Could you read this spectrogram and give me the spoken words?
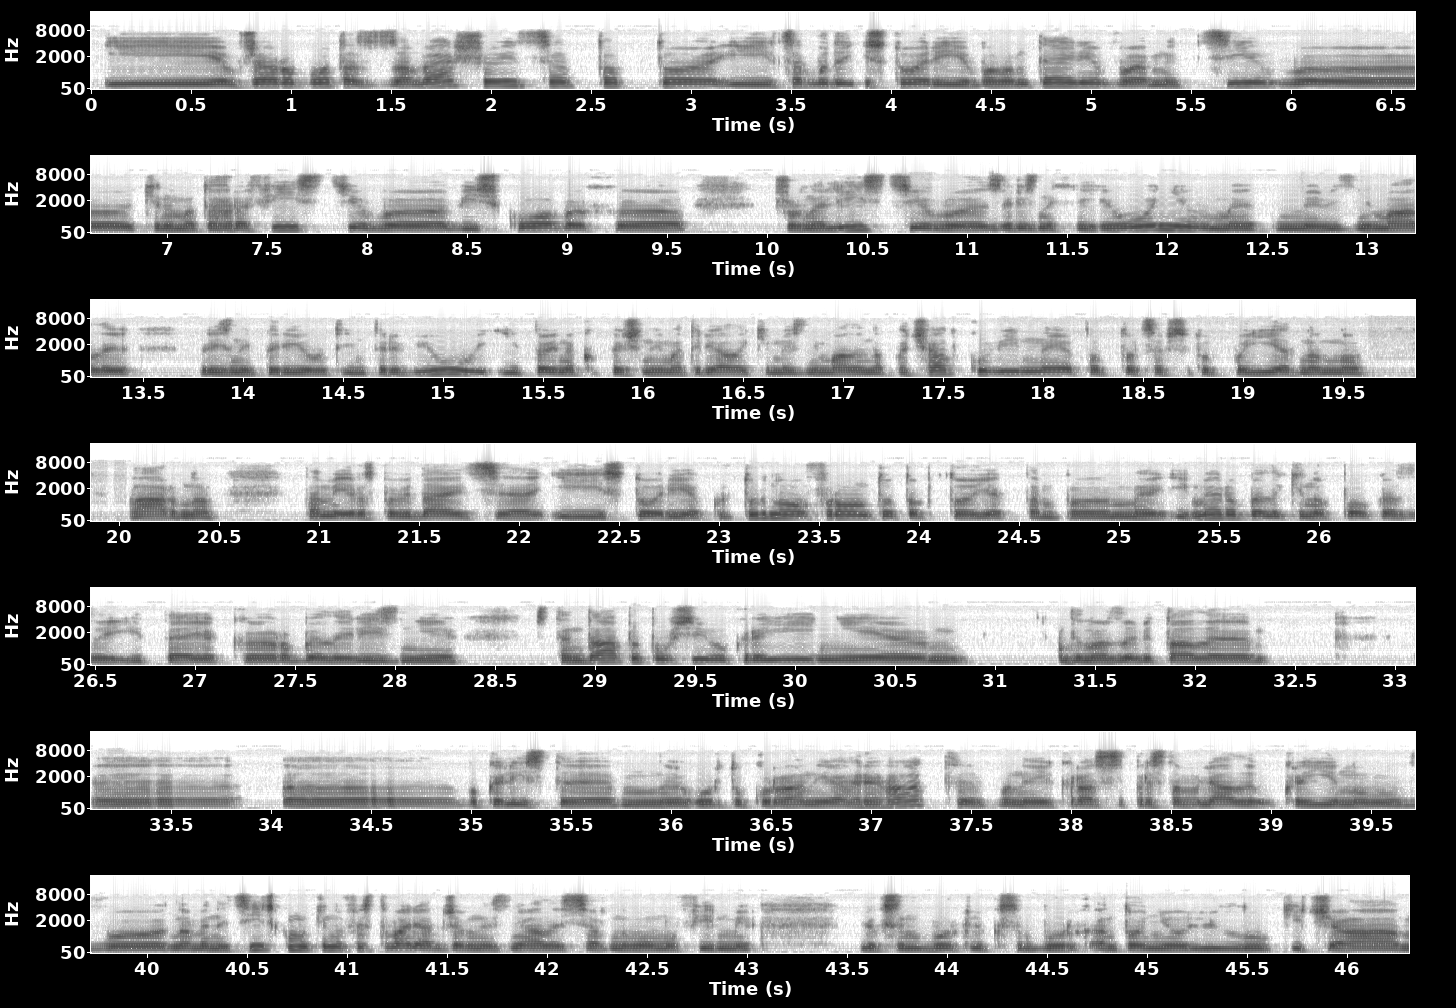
І вже робота завершується. Тобто, і це буде історії волонтерів, митців, е, кінематографістів, е, військових, е, журналістів з різних регіонів. Ми, ми знімали в різний період інтерв'ю, і той накопичений матеріал, який ми знімали на початку війни. Тобто, це все тут поєднано гарно. Там і розповідається і історія культурного фронту, тобто як там ми і ми робили кінопокази, і те, як робили різні стендапи по всій Україні. До нас завітали е, е, вокалісти гурту Курган і Агрегат. Вони якраз представляли Україну в на венеційському кінофестивалі, адже вони знялися в новому фільмі Люксембург, Люксембург Антоніо Лукіча,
